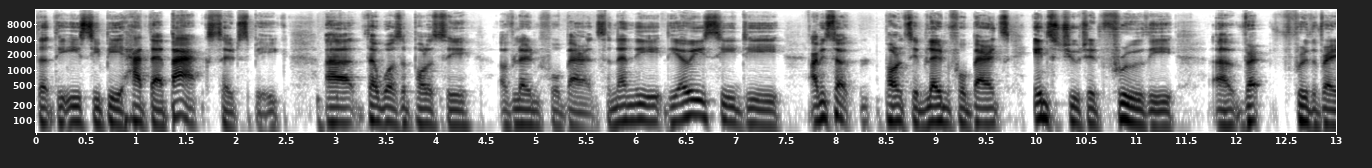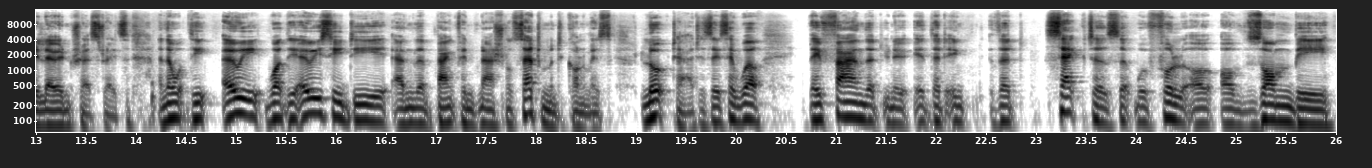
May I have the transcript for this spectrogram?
that the ECB had their back, so to speak, uh, there was a policy of loan forbearance. And then the, the OECD, I mean, so policy of loan forbearance instituted through the uh, ver- through the very low interest rates. And then what the OE, what the OECD and the Bank for International Settlement economists looked at is they said, well, they found that you know it, that in, that sectors that were full of, of zombie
